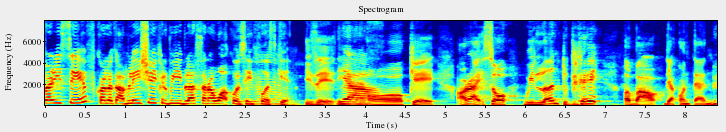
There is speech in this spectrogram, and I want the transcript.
very safe. Kalau kat Malaysia you kena pergi belah Sarawak kot safer sikit. Is it? Yes. Okay. Alright. So we learn today about their content.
